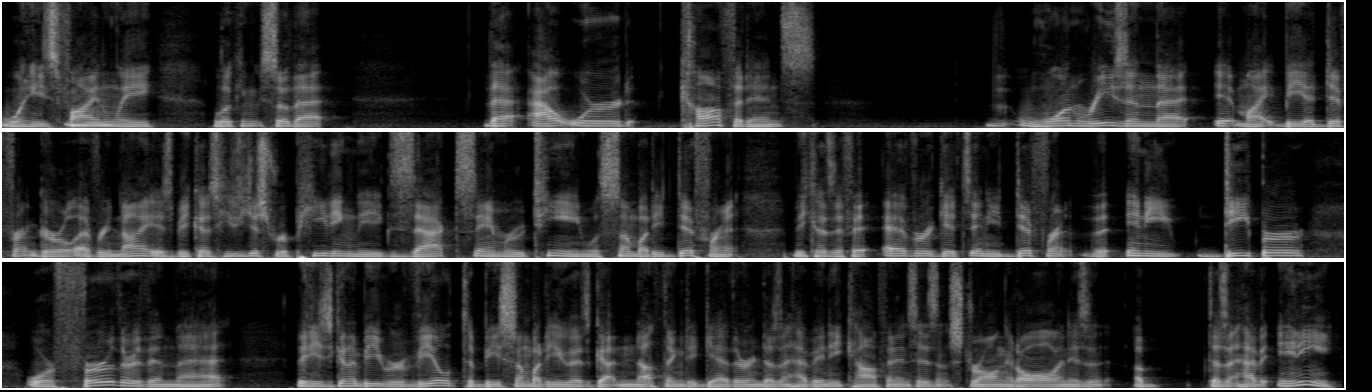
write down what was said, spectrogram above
when he's finally looking so that that outward confidence one reason that it might be a different girl every night is because he's just repeating the exact same routine with somebody different because if it ever gets any different any deeper or further than that that he's going to be revealed to be somebody who has got nothing together and doesn't have any confidence isn't strong at all and isn't a, doesn't have any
